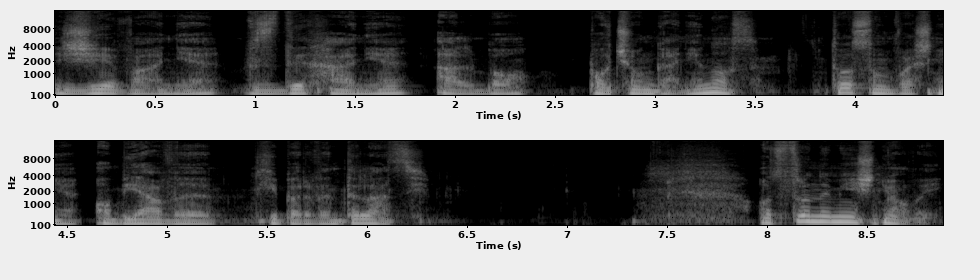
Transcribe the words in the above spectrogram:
ziewanie, wzdychanie albo pociąganie nosem. To są właśnie objawy hiperwentylacji. Od strony mięśniowej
